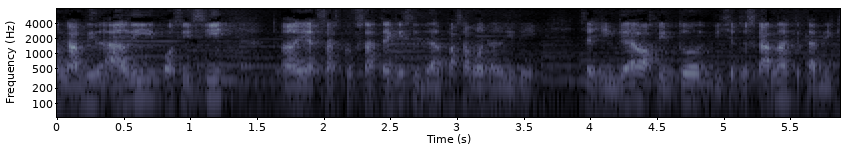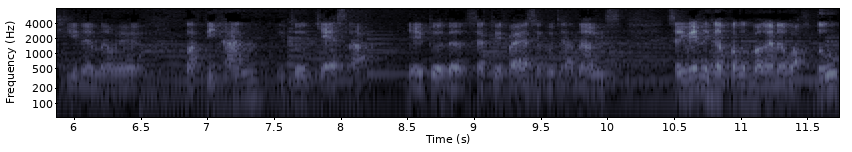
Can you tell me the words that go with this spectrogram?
mengambil alih posisi eh, yang strategis di dalam pasar modal ini. Sehingga waktu itu dicetuskanlah kita bikin yang namanya pelatihan itu CSA, yaitu ada Certified Security Analyst. Seiring dengan pengembangan waktu,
